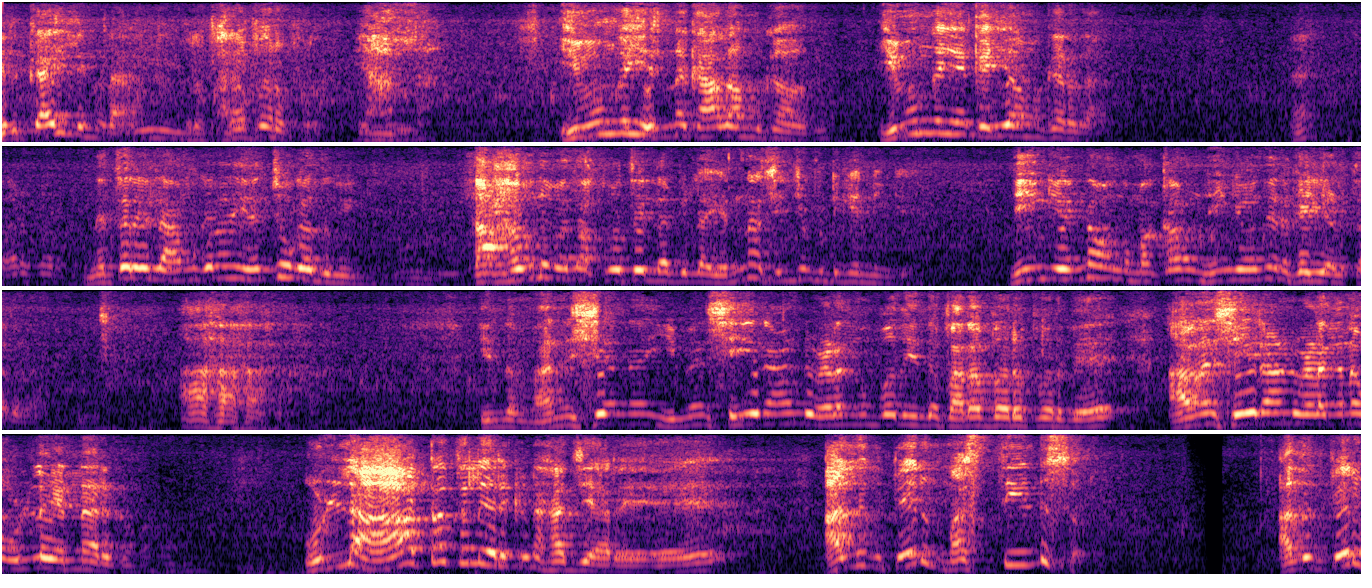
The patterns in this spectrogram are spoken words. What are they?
இருக்கா இல்லைங்களா? ஒரு பரபரப்பு. யா இவங்க என்ன கால அமுக்காவது? இவங்க என் கையை அமுக்கிறதா? நித்திரையில் அமுக்கிறா எந்த உட்காந்துக்குவீங்க? லாஹவுல வலா கூத்த இல்லை பில்லா. என்ன செஞ்சு விட்டீங்க நீங்க? நீங்க என்ன உங்க மக்காம் நீங்க வந்து எனக்கு கையெழுத்துறதா ஆஹா இந்த மனுஷனை இவன் செய்யறான்னு விளங்கும் போது இந்த பரபரப்பு வருது. அவன் செய்யறான்னு விளங்குனா உள்ள என்ன இருக்கணும்? உள்ள ஆட்டத்துல இருக்கணும் ஹாஜியாரு அதுக்கு பேரு மஸ்தின்னு சொல்லும் அதுக்கு பேரு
